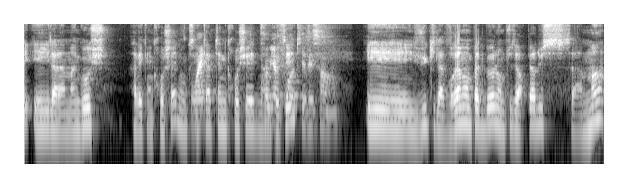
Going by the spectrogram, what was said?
et il a la main gauche avec un crochet, donc c'est Ouais. Captain Crochet d'un Première côté. fois qu'il y avait ça. hein. Et vu qu'il a vraiment pas de bol, en plus d'avoir perdu sa main,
